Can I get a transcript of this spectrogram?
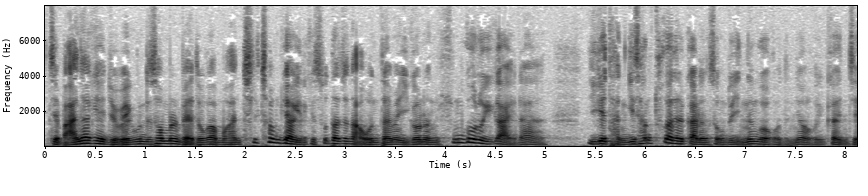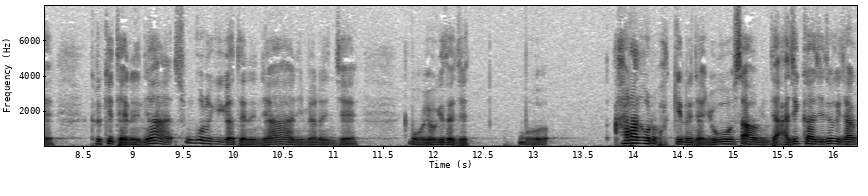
이제 만약에 이제 외국인 선물 매도가 뭐 한 7천 계약 이렇게 쏟아져 나온다면 이거는 숨 고르기가 아니라 이게 단기 상투가 될 가능성도 있는 거거든요. 그러니까 이제 그렇게 되느냐, 숨고르기가 되느냐, 아니면은 이제 뭐 여기서 이제 뭐 하락으로 바뀌느냐 요거 싸움인데 아직까지는 그냥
